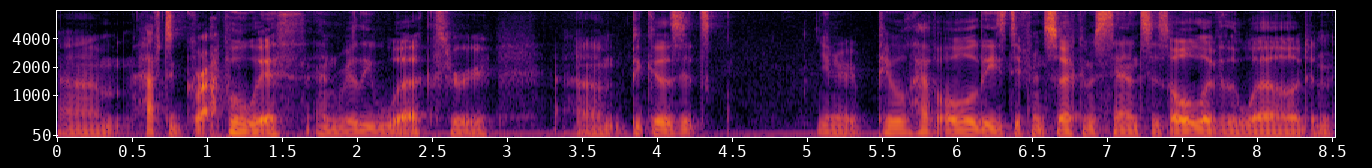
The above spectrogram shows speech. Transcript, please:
um, have to grapple with and really work through um, because it's, you know, people have all these different circumstances all over the world and,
